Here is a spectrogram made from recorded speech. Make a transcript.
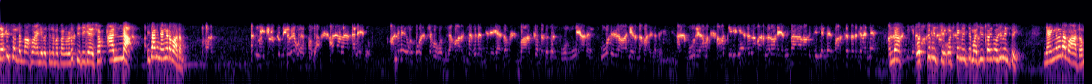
നബി സല്ലല്ലാഹു അലൈഹി വസല്ലമ തങ്ങളുടെ തിരികേശം അല്ല. ഇതാണ് ഞങ്ങളുടെ വാദം. അല്ല ഒറ്റ മിനിറ്റ് ഒറ്റ മിനിറ്റ് മജീദ് സാഹിബ് ഒരു മിനിറ്റ്. ഞങ്ങളുടെ വാദം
